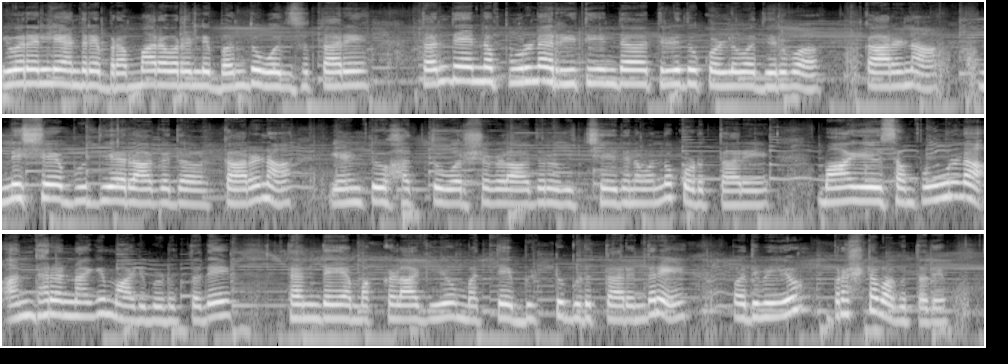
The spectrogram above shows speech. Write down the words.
ಇವರಲ್ಲಿ ಅಂದರೆ ಬ್ರಹ್ಮರವರಲ್ಲಿ ಬಂದು ಓದಿಸುತ್ತಾರೆ. ತಂದೆಯನ್ನು ಪೂರ್ಣ ರೀತಿಯಿಂದ ತಿಳಿದುಕೊಳ್ಳುವುದಿರುವ ಕಾರಣ, ನಿಶ್ಚಯ ಬುದ್ಧಿಯರಾಗದ ಕಾರಣ ಎಂಟು ಹತ್ತು ವರ್ಷಗಳಾದರೂ ವಿಚ್ಛೇದನವನ್ನು ಕೊಡುತ್ತಾರೆ. ಮಾಯೆಯು ಸಂಪೂರ್ಣ ಅಂಧರನ್ನಾಗಿ ಮಾಡಿಬಿಡುತ್ತದೆ. ತಂದೆಯ ಮಕ್ಕಳಾಗಿಯೂ ಮತ್ತೆ ಬಿಟ್ಟು ಬಿಡುತ್ತಾರೆಂದರೆ ಪದವಿಯು ಭ್ರಷ್ಟವಾಗುತ್ತದೆ.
